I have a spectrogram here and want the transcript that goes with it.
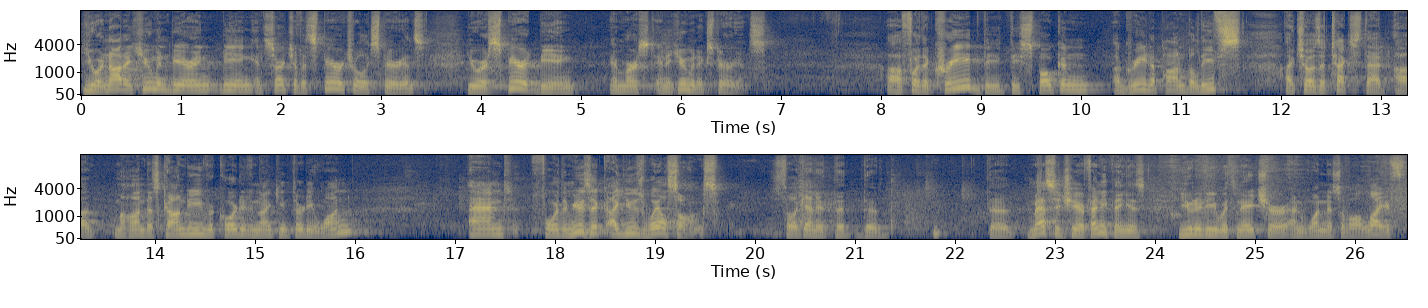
you are not a human being, being in search of a spiritual experience. You are a spirit being immersed in a human experience. Uh, for the creed, the, the spoken, agreed upon beliefs, I chose a text that uh, Mohandas Gandhi recorded in 1931. And for the music, I use whale songs. So again, it, the, the, the message here, if anything, is unity with nature and oneness of all life.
